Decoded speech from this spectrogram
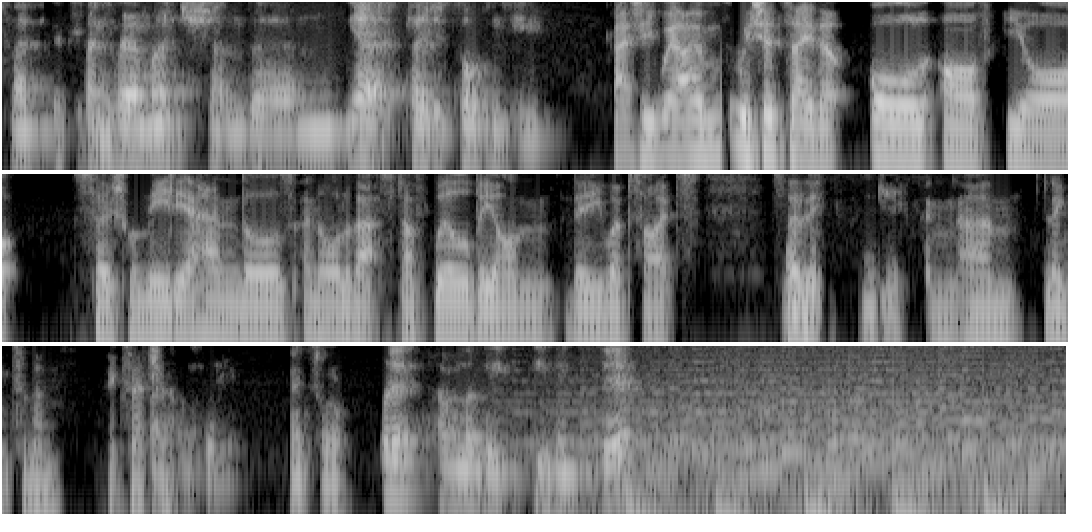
Thank you very much, and um, yeah, it's a pleasure talking to you. Actually, we, um, we should say that all of your social media handles and all of that stuff will be on the websites so that Thank you. you can um, link to them, etc. Thanks, Will. Brilliant. Have a lovely evening. See you.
